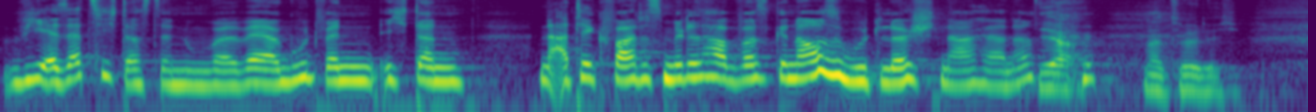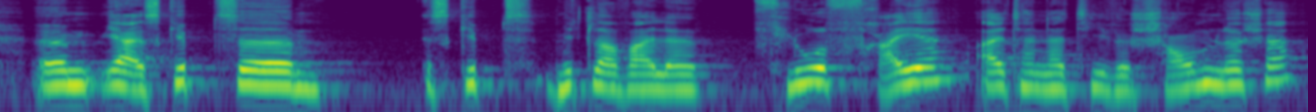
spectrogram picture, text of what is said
wie ersetze ich das denn nun? Weil wäre ja gut, wenn ich dann ein adäquates Mittel habe, was genauso gut löscht nachher, ne? Ja, natürlich. Ähm, ja, es gibt, äh, es gibt mittlerweile flurfreie alternative Schaumlöscher.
